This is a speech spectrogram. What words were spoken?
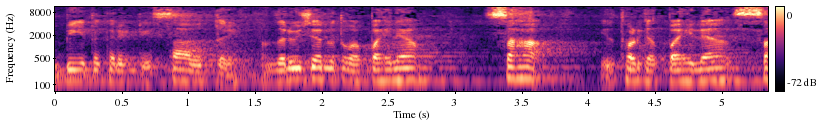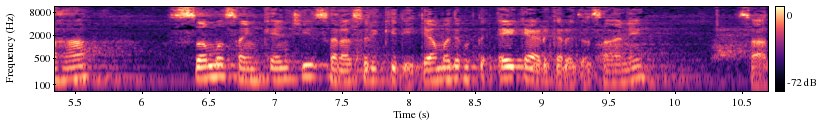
बी इथं करेक्ट आहे. सहा उत्तरे. जर विचारलं तुम्हाला पहिल्या सहा इथं थोडक्यात पहिल्या सहा समसंख्यांची सरासरी किती? त्यामध्ये फक्त एक ऍड करायचं सहा आणि सात.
